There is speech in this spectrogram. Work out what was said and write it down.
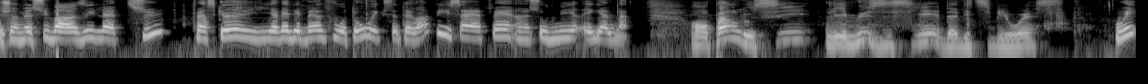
je me suis basée là-dessus parce qu'il y avait des belles photos, etc. Puis ça a fait un souvenir également. On parle aussi les musiciens d'Abitibi-Ouest. Oui,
